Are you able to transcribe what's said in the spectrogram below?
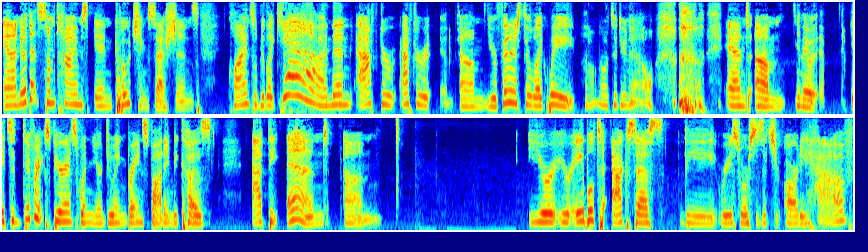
And i know that sometimes in coaching sessions clients will be like yeah and then after after um, you're finished they're like wait i don't know what to do now. And um, you know it's a different experience when you're doing brain spotting because at the end um, you're you're able to access the resources that you already have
